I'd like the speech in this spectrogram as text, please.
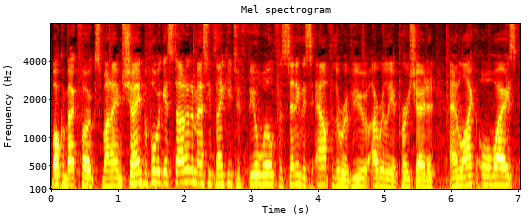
Welcome back folks, my name's Shane. Before we get started, a massive thank you to FeelWorld for sending this out for the review. I really appreciate it. And like always,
